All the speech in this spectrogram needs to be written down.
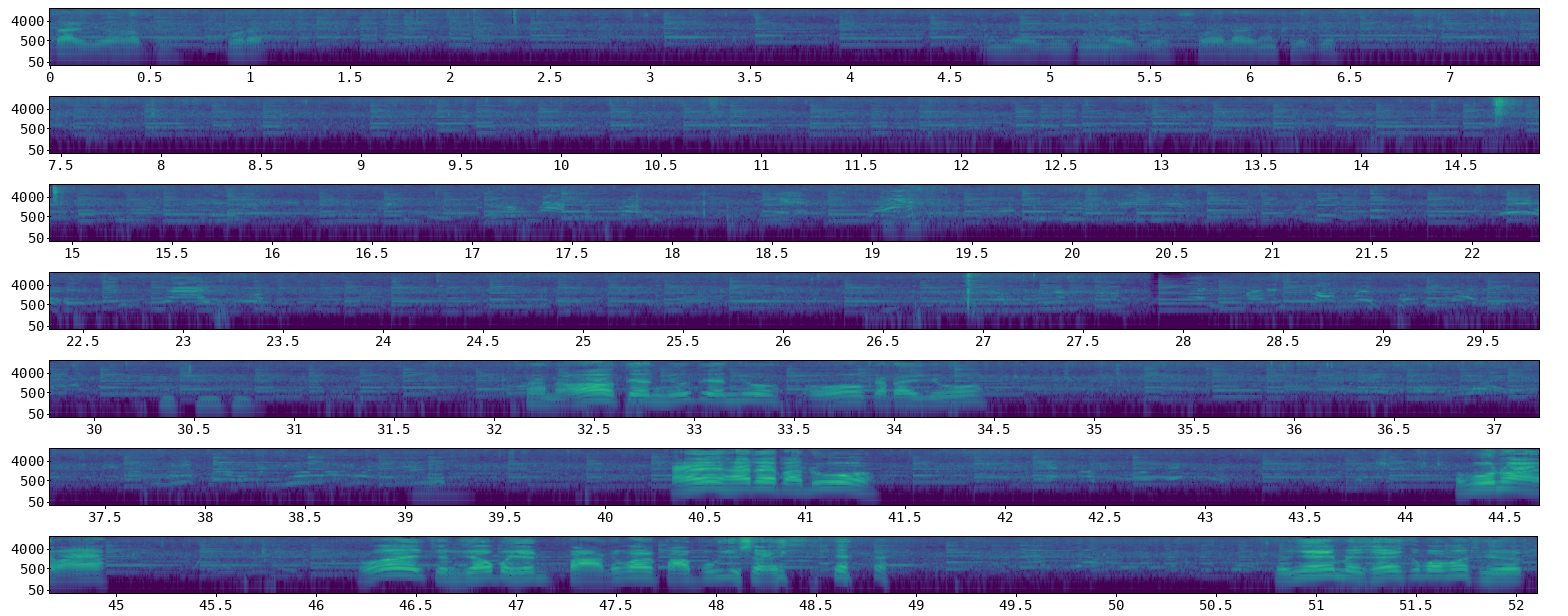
ะยังพอได้อยู่ครับพูดอะยังเหนื่อยอยู่ยังเหนื่อยอยู่สวยอะไรยังถืออยู่ นั่นอ๋อเตียนอยู่เตียนอยู่ โอ้ก็ได้อยู่ให้ให้ได้ปลาดูปลาบูน้อยวะโอ้ยจะเลี้ยวไปเห็นป่านึกว่าป่าปูอยู่ใส่ตัวใหญ่ไม่ใช่คือบ่มาถือก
